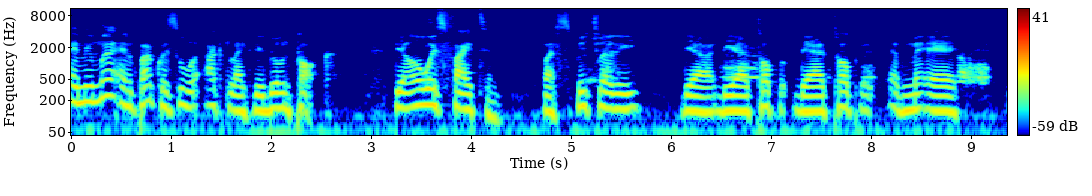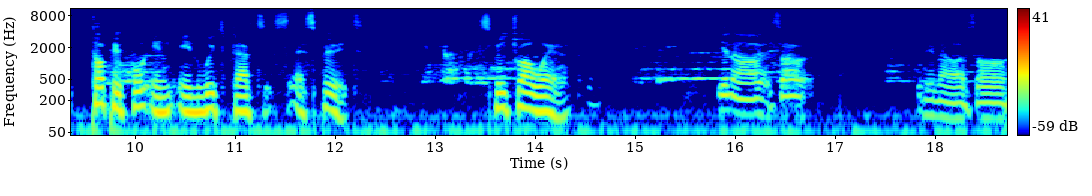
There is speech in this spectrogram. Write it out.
Enima and Pakwesi will act like they don't talk. They are always fighting, but spiritually, they are, they are top, they are top, uh, uh, top people in, in witchcraft uh, spirit, spiritual world. You know, so, you know, so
